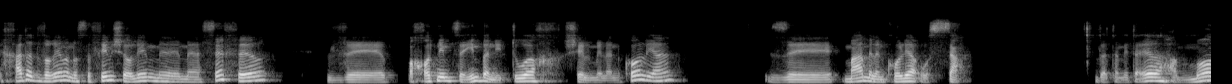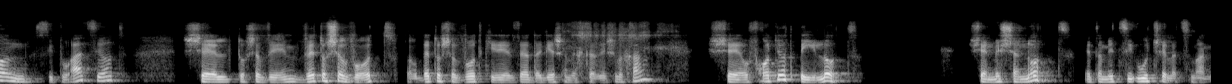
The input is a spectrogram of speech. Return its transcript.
אחד הדברים הנוספים שעולים אה, מהספר, ופחות נמצאים בניתוח של מלנכוליה, זה מה המלנכוליה עושה. ואתה מתאר המון סיטואציות של תושבים ותושבות, הרבה תושבות כי זה הדגש המחקרי שלך, שהופכות להיות פעילות, שהן משנות את המציאות של עצמן,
